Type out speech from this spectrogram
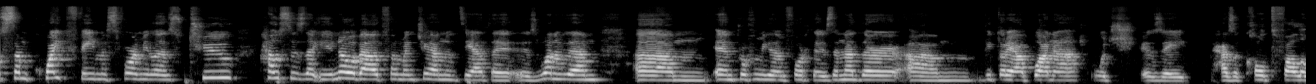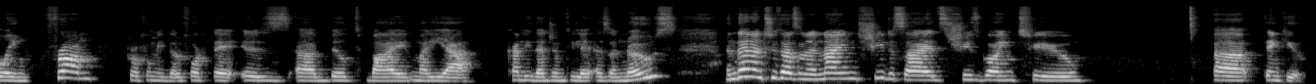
some quite famous formulas to houses that you know about. Farmacia Annunziata is one of them, um, and Profumi del Forte is another. Um, Vittoria Apuana, which is a has a cult following from Profumi del Forte, is uh, built by Maria Candida Gentile as a nose. And then in 2009, she decides she's going to, uh, thank you,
